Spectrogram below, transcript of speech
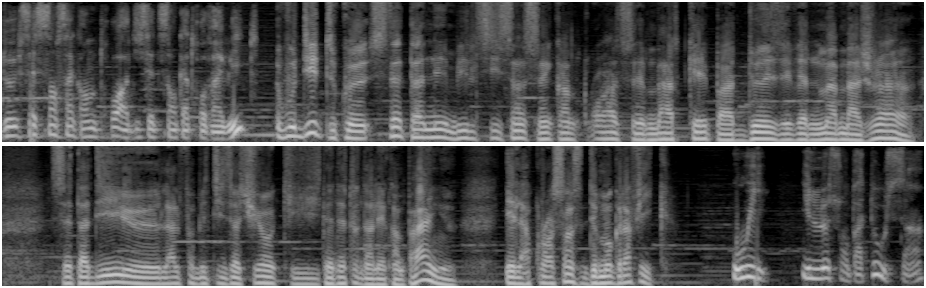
de 1653 à 1788. Vous dites que cette année 1653 s'est marquée par deux événements majeurs, c'est-à-dire euh, l'alphabétisation qui pénètre dans les campagnes et la croissance démographique. Oui, ils ne le sont pas tous, hein,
